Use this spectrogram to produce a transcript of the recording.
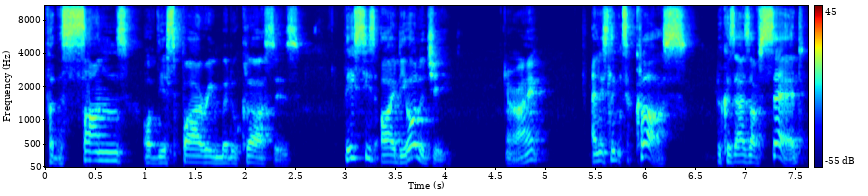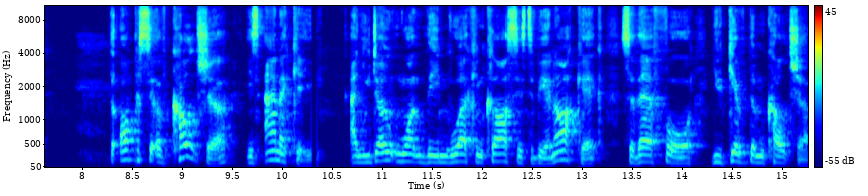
for the sons of the aspiring middle classes. This is ideology, all right? And it's linked to class because, as I've said, the opposite of culture is anarchy. And you don't want the working classes to be anarchic, so therefore you give them culture.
